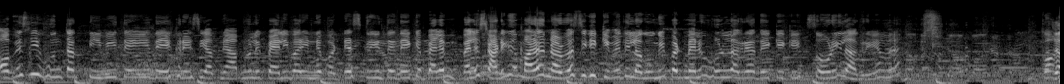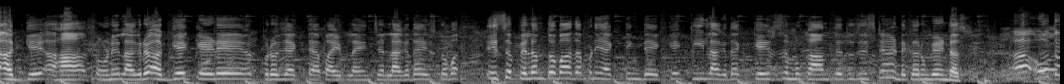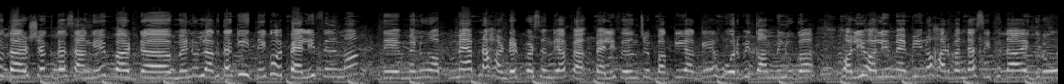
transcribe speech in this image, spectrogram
ਆਬਵੀਅਸਲੀ ਹੁਣ ਤੱਕ ਟੀਵੀ ਤੇ ਹੀ ਦੇਖ ਰਹੀ ਸੀ ਆਪਣੇ ਆਪ ਨੂੰ ਲਈ ਪਹਿਲੀ ਵਾਰ ਇੰਨੇ ਵੱਡੇ ਸਕਰੀਨ ਤੇ ਦੇਖ ਕੇ ਪਹਿਲੇ ਪਹਿਲੇ ਸਟਾਰਟਿੰਗ ਤੇ ਮਾੜਾ ਨਰਵਸ ਸੀ ਕਿ ਕਿਵੇਂ ਦੀ ਲੱਗੂਗੀ ਬਟ ਮੈਨੂੰ ਹੁਣ ਲੱਗ ਰਿਹਾ ਦੇਖ ਕੇ ਕਿ ਸੋਹਣੀ ਲੱਗ ਰਹੀ ਹੈ ਮੈਂ। ਅੱਛਾ ਅੱਗੇ ਹਾਂ ਸੋਹਣੇ ਲੱਗ ਰਹੇ ਹੋ। ਅੱਗੇ ਕਿਹੜੇ ਪ੍ਰੋਜੈਕਟ ਹੈ ਪਾਈਪਲਾਈਨ 'ਚ? ਲੱਗਦਾ ਇਸ ਤੋਂ ਬਾਅਦ ਇਸ ਫਿਲਮ ਤੋਂ ਬਾਅਦ ਆਪਣੀ ਐਕਟਿੰਗ ਦੇਖ ਕੇ ਕੀ ਲੱਗਦਾ ਕਿਸ ਮੁਕਾਮ ਤੇ ਤੁਸੀਂ ਸਟੈਂਡ ਕਰੋਗੇ ਇੰਡਸਟਰੀ ਉਹ ਤਾਂ ਦਰਸ਼ਕ ਦੱਸਾਂਗੇ ਬਟ ਮੈਨੂੰ ਲੱਗਦਾ ਕਿ ਦੇਖੋ ਇਹ ਪਹਿਲੀ ਫਿਲਮ ਆ ਤੇ ਮੈਨੂੰ ਮੈਂ ਆਪਣਾ 100% ਦਿਆ ਪਹਿਲੀ ਫਿਲਮ 'ਚ। ਬਾਕੀ ਅੱਗੇ ਹੋਰ ਵੀ ਕੰਮ ਮਿਲੂਗਾ। ਹੌਲੀ ਹੌਲੀ ਮੈਂ ਵੀ ਯੂ ਹਰ ਬੰਦਾ ਸਿੱਖਦਾ ਹੈ ਗਰੋ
